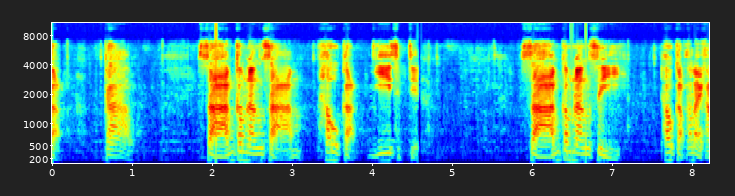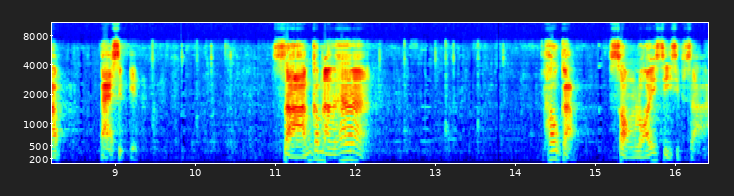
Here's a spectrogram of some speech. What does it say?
กับเก้า สามกำลังสามเท่ากับยี่สิบเจ็ดสามกำลังสี่เท่ากับเท่าไหร่ครับแปดสิบเอ็ดสามกำลังห้าเท่ากับสองร้อยสี่สิบสาม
